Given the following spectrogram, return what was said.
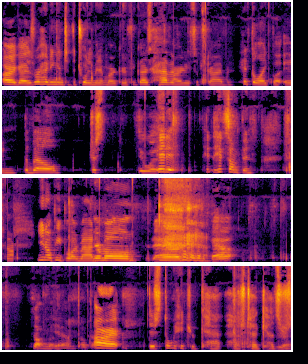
All right, guys, we're heading into the 20 minute marker. If you guys haven't already subscribed, hit the like button, the bell, just Do it. hit it, hit hit something. You know, people are mad. Your mom, your dad, your cat. Something. Yeah. Okay. All right. Just don't hit your cat. Hashtag cats. Yeah.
